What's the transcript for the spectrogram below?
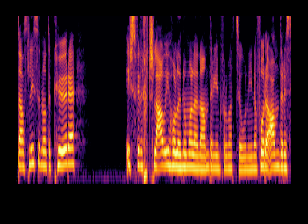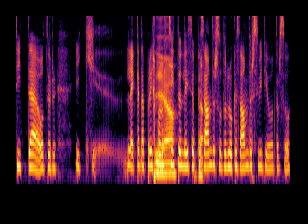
das lese oder höre, ist es vielleicht schlau, ich hole nochmal eine andere Information rein, von einer anderen Seite oder ich äh, lege den Bericht mal Ja. auf die Seite und lese etwas Ja. anderes oder schaue ein anderes Video oder so.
